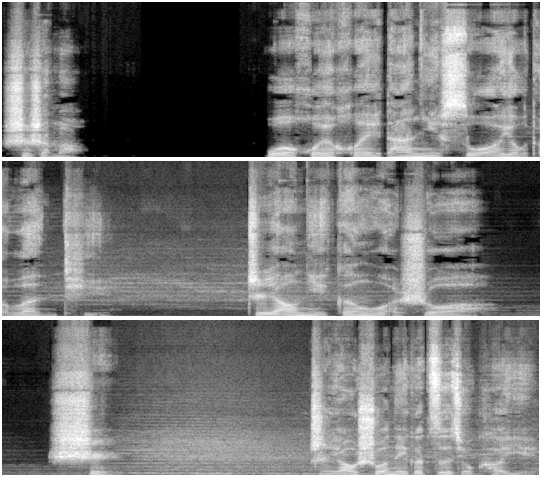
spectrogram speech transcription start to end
是什么？我会回答你所有的问题。只要你跟我说“是”，只要说那个字就可以，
